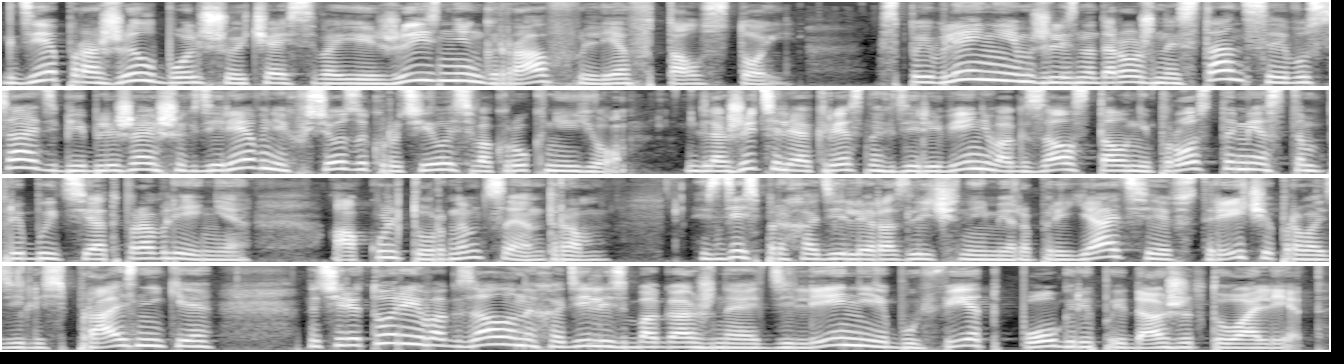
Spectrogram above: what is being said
где прожил большую часть своей жизни граф Лев Толстой. С появлением железнодорожной станции в усадьбе и ближайших деревнях все закрутилось вокруг нее. Для жителей окрестных деревень вокзал стал не просто местом прибытия и отправления, а культурным центром. Здесь проходили различные мероприятия, встречи, проводились праздники. На территории вокзала находились багажное отделение, буфет, погреб и даже туалет.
